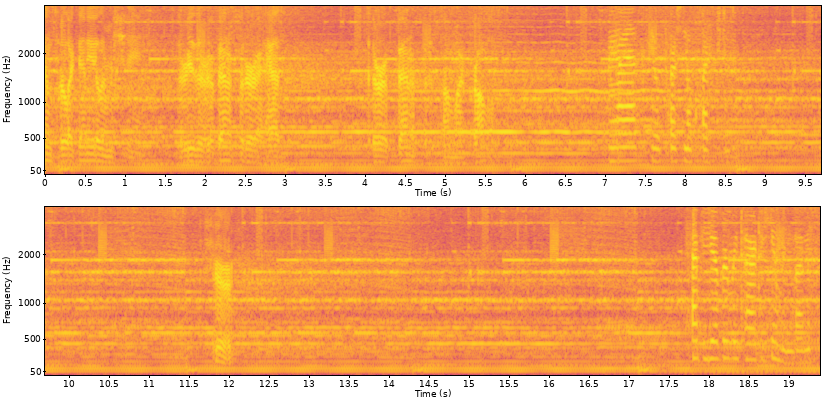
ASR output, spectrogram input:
Americans are like any other machine. They're either a benefit or a hazard. They're a benefit, it's not my problem. May I ask you a personal question? Sure. Have you ever retired a human by mistake?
